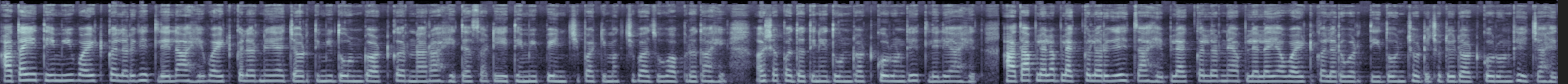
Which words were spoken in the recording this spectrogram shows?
आता येथे मी व्हाईट कलर घेतलेला आहे. व्हाईट कलरने याच्यावरती मी दोन डॉट करणार आहे. त्यासाठी येथे मी पेनची पाठीमागची बाजू वापरत आहे. अशा पद्धतीने दोन डॉट करून घेतलेले आहेत. आता आपल्याला ब्लॅक कलर घ्यायचा आहे. ब्लॅक कलरने आपल्याला या व्हाईट कलरवरती दोन छोटे छोटे डॉट करून घ्यायचे आहेत.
